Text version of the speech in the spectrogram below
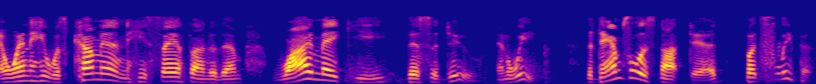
And when he was come in, he saith unto them, Why make ye this ado and weep? The damsel is not dead, but sleepeth.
